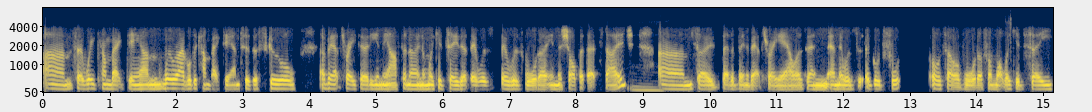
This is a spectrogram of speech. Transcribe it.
Um, so we come back down. We were able to come back down to the school about three thirty in the afternoon, and we could see that there was there was water in the shop at that stage. Um, so that had been about three hours, and and there was a good foot or so of water from what we could see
